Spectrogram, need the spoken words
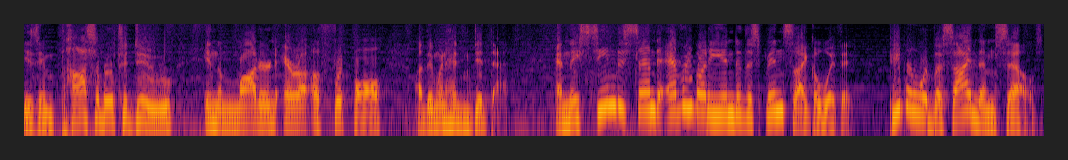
is impossible to do in the modern era of football, uh, they went ahead and did that. And they seem to send everybody into the spin cycle with it. People were beside themselves,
